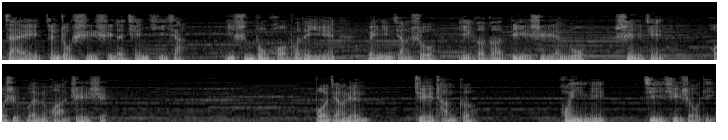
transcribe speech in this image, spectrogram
在尊重史实的前提下，以生动活泼的语言为您讲述一个个历史人物、事件或是文化知识。播讲人，绝唱歌，欢迎您继续收听。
